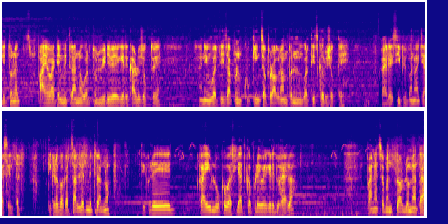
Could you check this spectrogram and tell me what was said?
इथूनच पायवाटे मित्रांनो वरतून व्हिडिओ वगैरे काढू शकतोय. आणि वरतीच आपण कुकिंगचा प्रोग्राम पण वरतीच करू शकतोय. काय रेसिपी बनवायची असेल तर. तिकडे बघा चाललेत मित्रांनो. तिकडे काही लोक बसले आहेत कपडे वगैरे धुवायला. पाण्याचा पण प्रॉब्लेम आहे आता.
